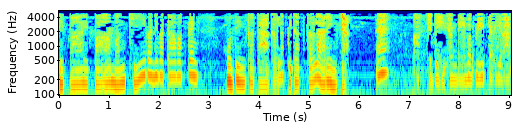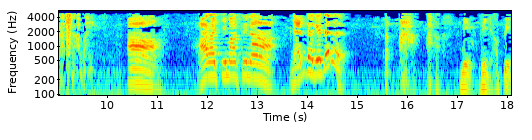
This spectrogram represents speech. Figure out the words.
එපා එපා මං කීවනේ වතාවක් දැන් හොඳින් කතා කරලා පිටත් කරලා අරින්න. ඈ කන්දේ දෙහියන්ගේම පිටයි ආරසාවයි. ආ ආරච්චි මස්සිනා නැද්ද ගෙදර? මේ මේ අපේ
